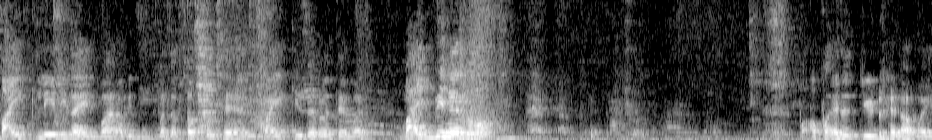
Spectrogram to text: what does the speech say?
बाइक ले ली ना एक बार, अभी मतलब सब कुछ है बाइक की ज़रूरत है बस। बाइक भी है दो पापा ऐसे चिढ़ रहे ना भाई।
